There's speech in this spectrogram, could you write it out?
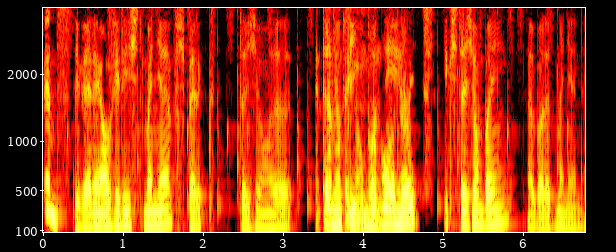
Depende, Se estiverem a ouvir isto de manhã, espero que estejam a, Então, tenham tido um uma boa dia. noite e que estejam bem agora de manhã, né?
